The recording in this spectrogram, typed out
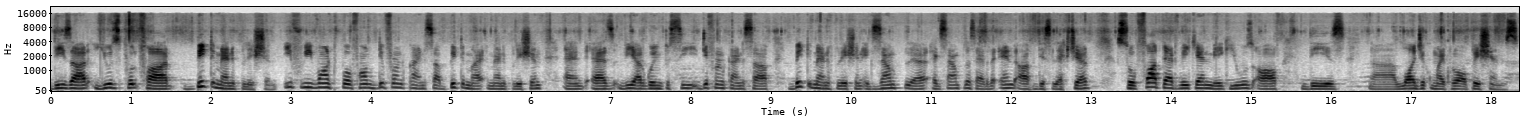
these are useful for bit manipulation. If we want to perform different kinds of bit ma manipulation and as we are going to see different kinds of bit manipulation example uh, examples at the end of this lecture so for that we can make use of these uh, logic micro operations.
